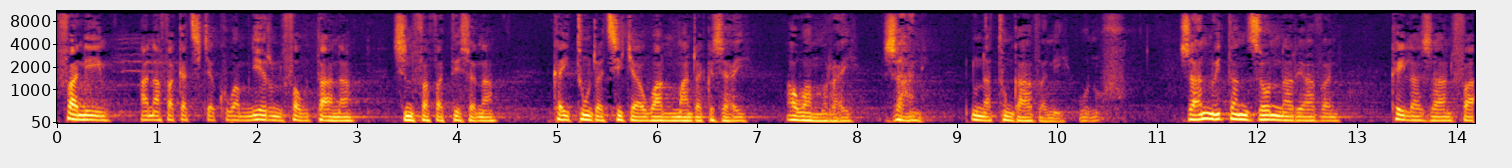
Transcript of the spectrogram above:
fa ny hanafaka antsika koa amin'ny herin'ny fahotana sy ny fahafatesana ka hitondra antsika ho any mandrakizay ao amin'ny Ray, izany no natongavany ho nofo. Izany no hitan'i Jaona ary havany ka ilazany fa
